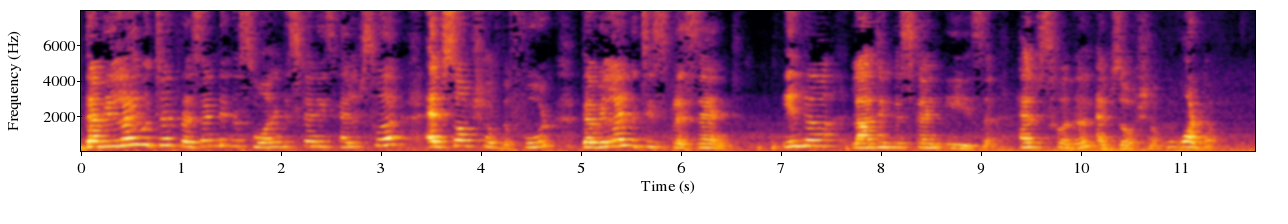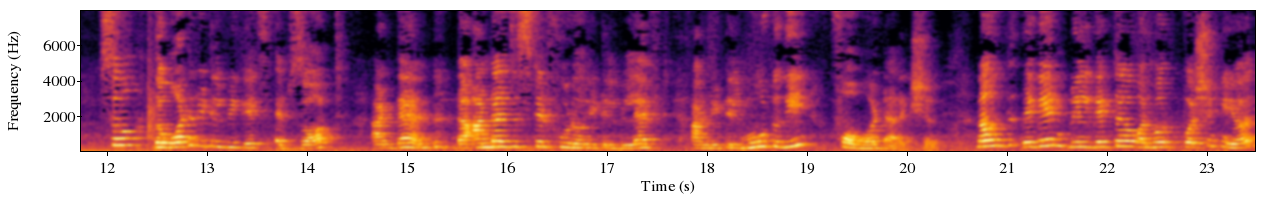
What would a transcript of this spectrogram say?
The villi which are present in the small intestine is helps for absorption of the food. The villi which is present in the large intestine is helps for the absorption of the water. So the water it will be gets absorbed and then the undigested food only will be left and it will move to the forward direction. Now again we'll get the one more question here.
